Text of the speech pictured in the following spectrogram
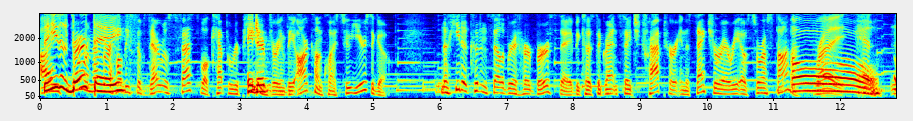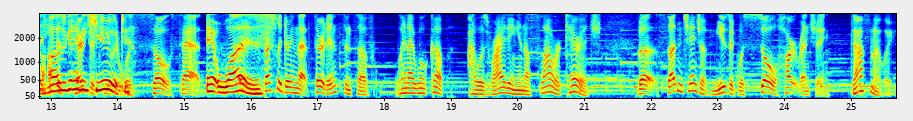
I still birthday? remember how the Sabzeruz festival kept repeating Derp. during the Archon quest two years ago. Nahida couldn't celebrate her birthday because the Grand Sage trapped her in the sanctuary of Surasthana. Oh, Right. And I Nahida's oh, was gonna be character teaser cute. was so sad. It was. Especially during that third instance of when I woke up, I was riding in a flower carriage. The sudden change of music was so heart wrenching. Definitely.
